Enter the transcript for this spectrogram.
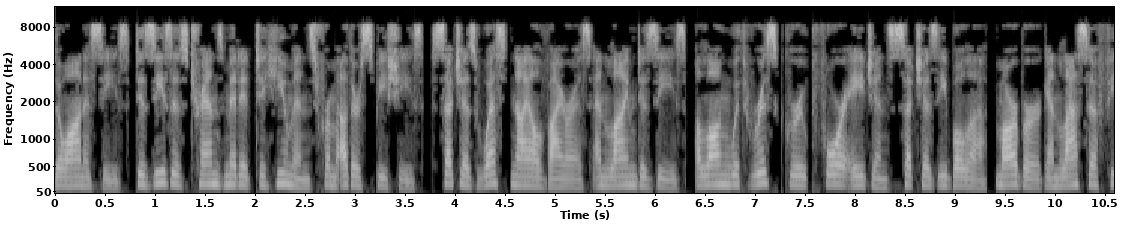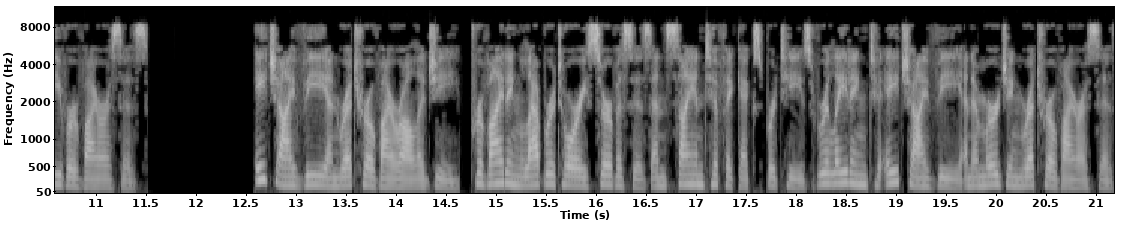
zoonoses diseases transmitted to humans from other species, such as West Nile virus and Lyme disease, along with risk group 4 agents such as Ebola, Marburg and Lassa fever viruses. HIV and retrovirology, providing laboratory services and scientific expertise relating to HIV and emerging retroviruses.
